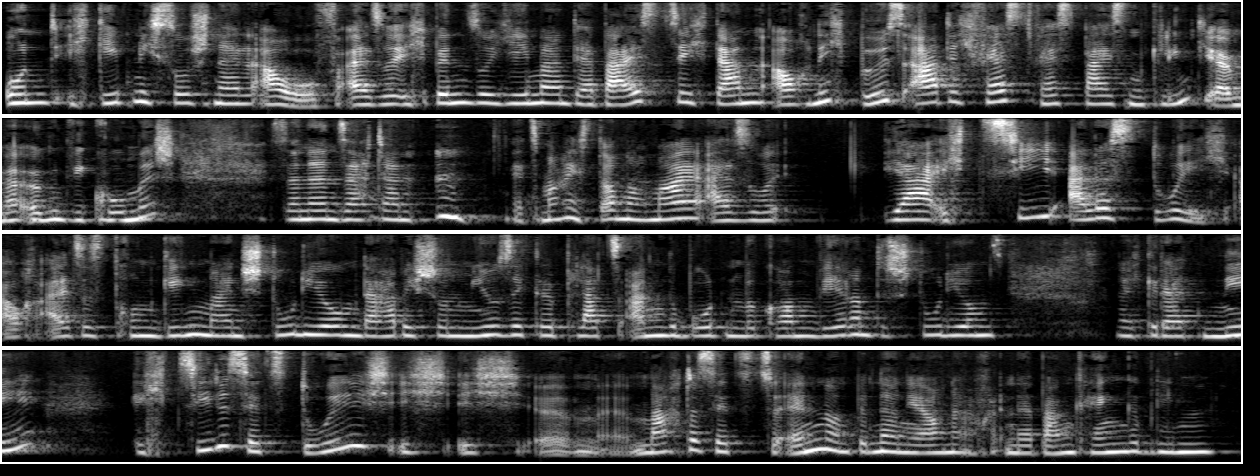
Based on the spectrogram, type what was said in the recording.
Und ich gebe nicht so schnell auf. Also ich bin so jemand, der beißt sich dann auch nicht bösartig fest. Festbeißen klingt ja immer irgendwie komisch, sondern sagt dann, hm, jetzt mache ich es doch nochmal. Also ja, ich ziehe alles durch. Auch als es darum ging, mein Studium, da habe ich schon Musicalplatz angeboten bekommen während des Studiums. Da habe ich gedacht, nee, ich ziehe das jetzt durch, ich, ich ähm, mache das jetzt zu Ende und bin dann ja auch noch in der Bank hängen geblieben.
